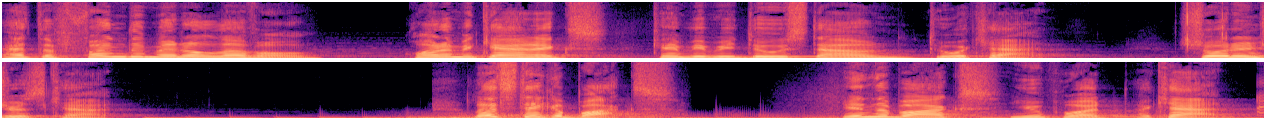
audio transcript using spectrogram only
At the fundamental level, quantum mechanics can be reduced down to a cat, Schrodinger's cat. Let's take a box. In the box, you put a cat.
